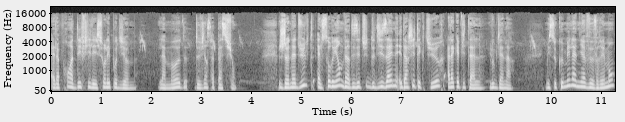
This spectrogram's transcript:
Elle apprend à défiler sur les podiums. La mode devient sa passion. Jeune adulte, elle s'oriente vers des études de design et d'architecture à la capitale, Ljubljana. Mais ce que Mélania veut vraiment,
